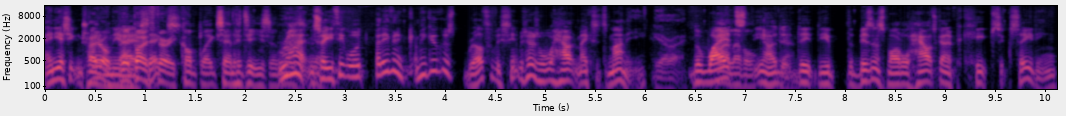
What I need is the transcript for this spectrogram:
And yes, you can trade They're, it on the they're ASX. both very complex entities, and Right, and yeah. so you think, well, but even I mean, Google's relatively simple in terms of how it makes its money. Yeah, right. The way High it's, level, you know, yeah. the, the the business model, how it's going to keep succeeding,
